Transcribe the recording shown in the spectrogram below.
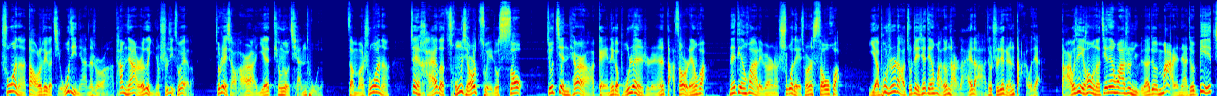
说呢，到了这个九几年的时候啊，他们家儿子已经十几岁了，就这小孩啊也挺有前途的。怎么说呢？这孩子从小嘴就骚。就见天啊，给那个不认识的人打骚扰电话，那电话里边呢说的也全是骚话，也不知道就这些电话都哪儿来的啊，就直接给人打过去。打过去以后呢，接电话是女的，就骂人家就 bitch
